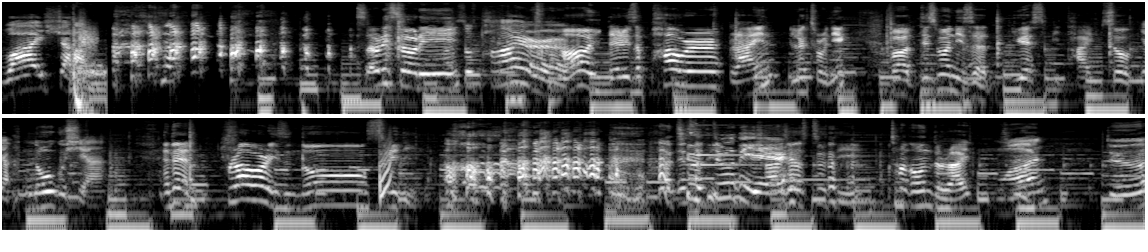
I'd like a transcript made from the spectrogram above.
Why shut up? sorry, sorry. I'm so tired. Oh, there is a power line, electronic, but this one is a USB type, so... Yeah, no gushia. And then, flower is no 3D. This is 2D. Ah, just 2D. Turn on the light. One, two,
